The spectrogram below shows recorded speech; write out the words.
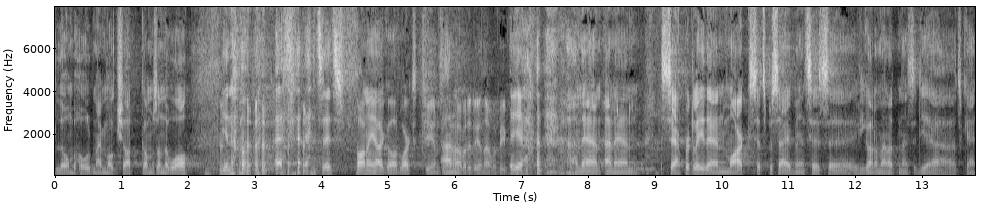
lo and behold, my mugshot comes on the wall. You know, it's, it's, it's funny how God works. James has a habit of doing that with people. Yeah, and then and then separately, then Mark sits beside me and says, uh, "Have you got a minute?" And I said, "Yeah, that's okay."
